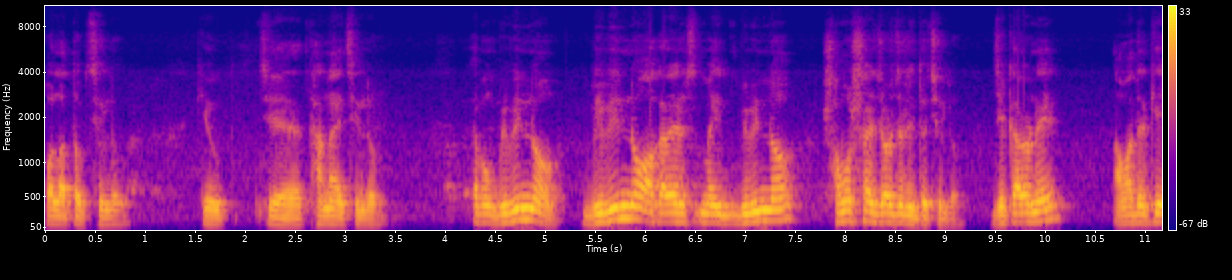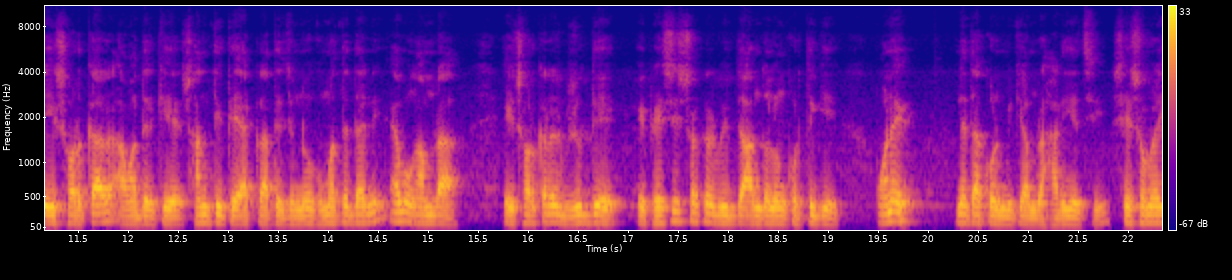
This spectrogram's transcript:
পলাতক ছিল। কেউ থানায় ছিল এবং বিভিন্ন বিভিন্ন অকারেন্স বিভিন্ন সমস্যায় জর্জরিত ছিল। যে কারণে আমাদেরকে এই সরকার আমাদেরকে শান্তিতে এক রাতের জন্য ঘুমাতে দেয়নি এবং আমরা এই সরকারের বিরুদ্ধে, এই ফেসিস্ট সরকারের বিরুদ্ধে আন্দোলন করতে গিয়ে অনেক নেতাকর্মীকে আমরা হারিয়েছি। সে সময়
